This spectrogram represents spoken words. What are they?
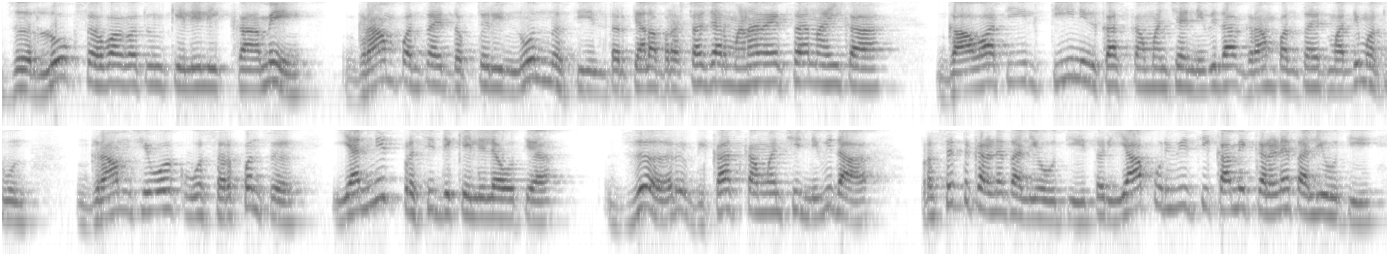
जर लोकसहभागातून केलेली कामे ग्रामपंचायत दप्तरी नोंद नसतील तर त्याला भ्रष्टाचार म्हणायचा नाही का? गावातील तीन विकास कामांच्या निविदा ग्रामपंचायत माध्यमातून ग्रामसेवक व सरपंच यांनीच प्रसिद्ध केलेल्या होत्या. जर विकास कामांची निविदा प्रसिद्ध करण्यात आली होती. तर यापूर्वीच ती कामे करण्यात आली होती.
